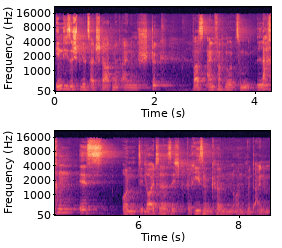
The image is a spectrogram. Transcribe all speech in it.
in diese Spielzeit starten mit einem Stück, was einfach nur zum Lachen ist und die Leute sich berieseln können und mit einem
